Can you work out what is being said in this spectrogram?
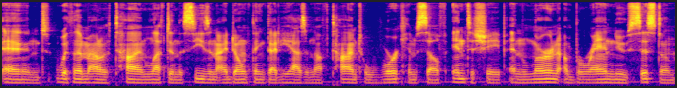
And with the amount of time left in the season, I don't think that he has enough time to work himself into shape and learn a brand new system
